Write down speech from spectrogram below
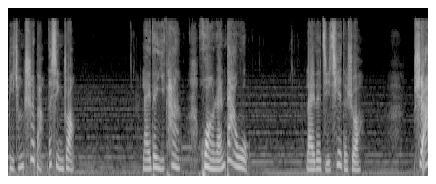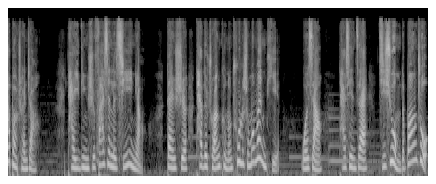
比成翅膀的形状。莱德一看，恍然大悟。莱德急切地说：“是阿宝船长，他一定是发现了奇异鸟，但是他的船可能出了什么问题。我想他现在急需我们的帮助。”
